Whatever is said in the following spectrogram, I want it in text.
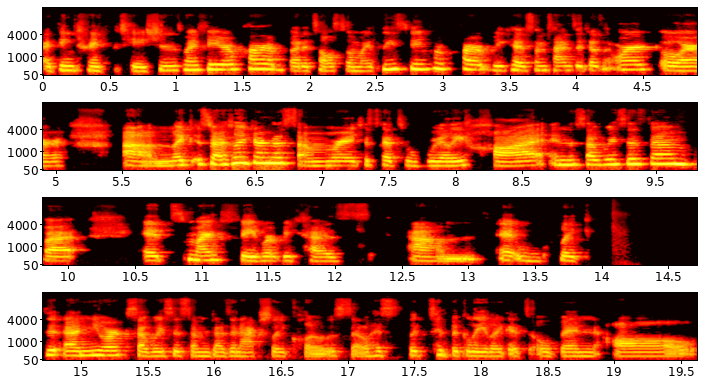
I think transportation is my favorite part, but it's also my least favorite part because sometimes it doesn't work or um, like especially during the summer it just gets really hot in the subway system. But it's my favorite because um, it like the uh, New York subway system doesn't actually close. So has, like, typically like it's open all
